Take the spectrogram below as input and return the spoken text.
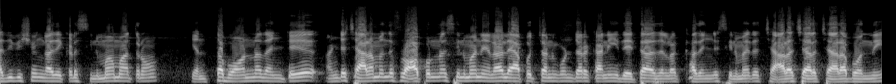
అది విషయం కాదు ఇక్కడ సినిమా మాత్రం ఎంత బాగున్నదంటే అంటే చాలామంది ఫ్లాప్ ఉన్న సినిమాని ఎలా లేపొచ్చు అనుకుంటారు కానీ ఇదైతే అది కాదండి. సినిమా అయితే చాలా చాలా చాలా బాగుంది.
